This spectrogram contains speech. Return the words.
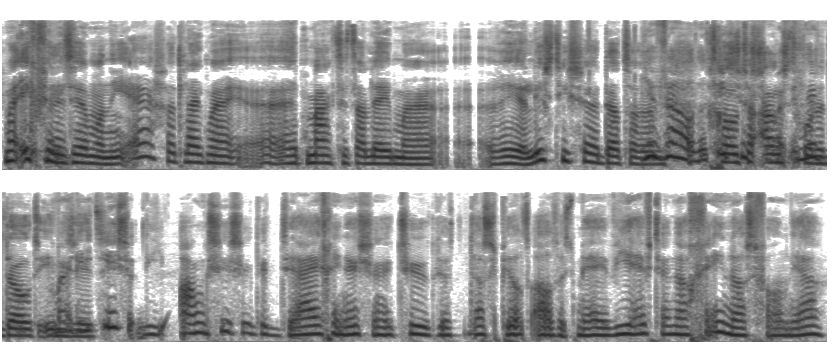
Maar ik vind het helemaal niet erg. Het, lijkt mij, eh, het maakt het alleen maar eh, realistischer... dat er een dat grote zo. angst voor de dood in maar zit. Die, is, die angst is er, de dreiging is er natuurlijk. Dat, dat speelt altijd mee. Wie heeft er nou geen last van? Ja.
